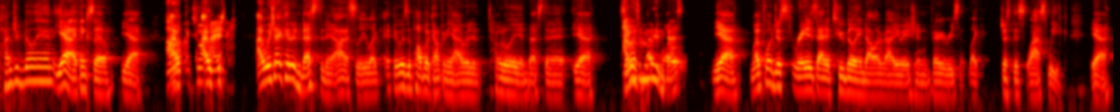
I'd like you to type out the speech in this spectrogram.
hundred billion. Yeah, I think so. Yeah. I, I, so I, wish, I wish I could invest in it. Honestly, like if it was a public company, I would totally invest in it. Yeah. Same I would totally invest. Yeah, Webflow just raised at a two billion dollar valuation very recent, like just this last week. Yeah.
